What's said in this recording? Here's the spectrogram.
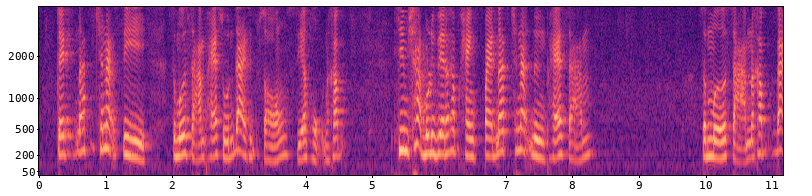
7 นัดชนะ 4 เสมอ 3 แพ้0ได้ 12 เสีย 6 นะครับ ทีมชาติโบลิเวียนะครับ แข่ง 8 นัดชนะ 1 แพ้ 3 เสมอ 3 นะครับ ได้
